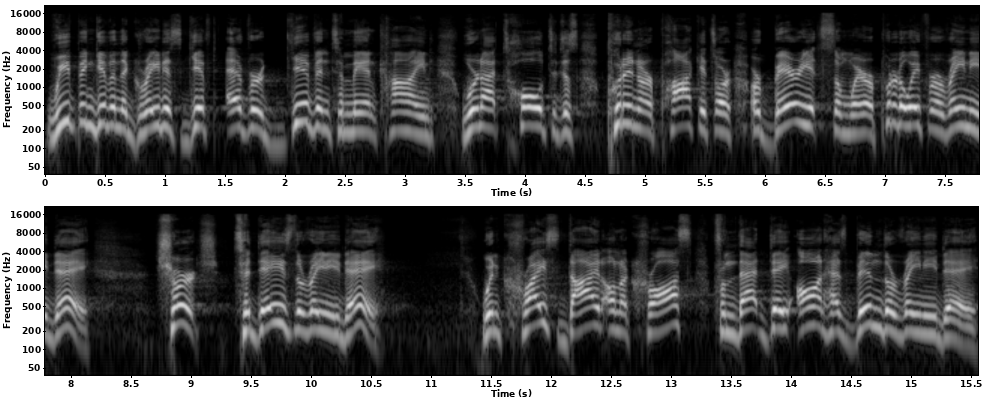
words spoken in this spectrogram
We've been given the greatest gift ever given to mankind. We're not told to just put it in our pockets or, or bury it somewhere or put it away for a rainy day. Church, today's the rainy day. When Christ died on a cross, from that day on has been the rainy day,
